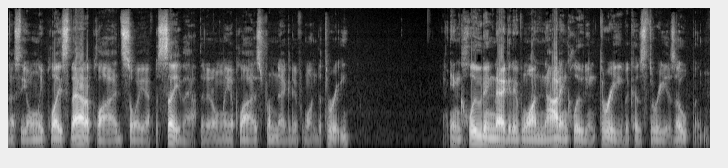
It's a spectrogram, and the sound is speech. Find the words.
That's the only place that applied, so you have to say that, that it only applies from negative 1 to 3. Including negative 1, not including 3, because 3 is open.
